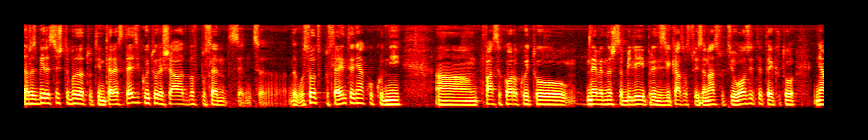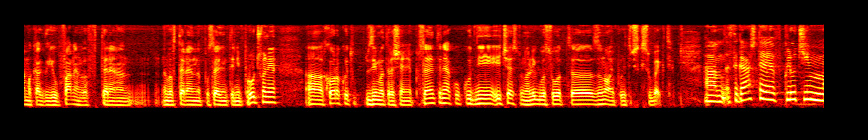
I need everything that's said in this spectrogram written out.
разбира се, ще бъдат от интерес тези, които решават в последната седмица да гласуват в последните няколко дни. А, това са хора, които не веднъж са били предизвикателство и за нас, социолозите, тъй като няма как да ги обхванем в терена, в терена на последните ни проучвания хора, които взимат решения последните няколко дни и често нали, гласуват за нови политически субекти. А, сега ще включим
